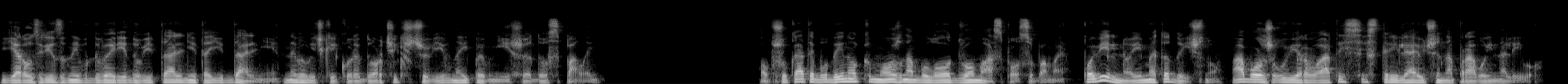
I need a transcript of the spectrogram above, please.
я розрізнив двері до вітальні та їдальні, невеличкий коридорчик, що вів найпевніше до спалень. Обшукати будинок можна було двома способами повільно і методично, або ж увірватись, стріляючи направо і наліво.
